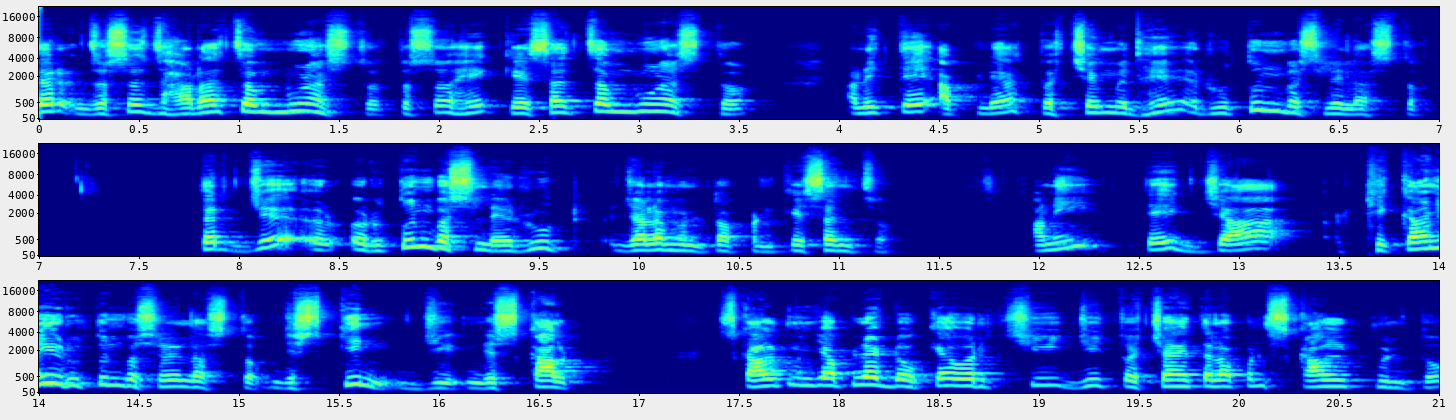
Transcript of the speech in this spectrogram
तर जसं झाडाचं मूळ असतं, तसं हे केसाचं मूळ असतं आणि ते आपल्या त्वचेमध्ये रुतून बसलेलं असतं. तर जे ऋतून रुतून बसले रूट ज्याला म्हणतो आपण केसांचं आणि ते ज्या ठिकाणी रुतून बसलेलं असतं, म्हणजे स्किन जी म्हणजे स्काल्प. स्काल्प म्हणजे आपल्या डोक्यावरची जी त्वचा आहे त्याला आपण स्काल्प म्हणतो.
